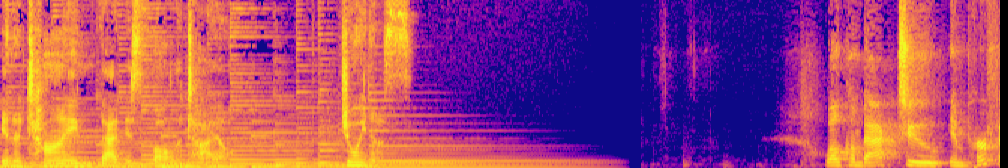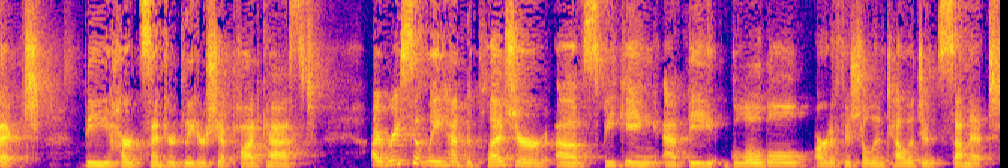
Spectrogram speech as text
in a time that is volatile? Join us. Welcome back to Imperfect, the Heart Centered Leadership Podcast. I recently had the pleasure of speaking at the Global Artificial Intelligence Summit,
